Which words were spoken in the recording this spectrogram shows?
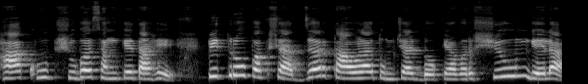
हा खूप शुभ संकेत आहे. पितृपक्षात जर कावळा तुमच्या डोक्यावर शिवून गेला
